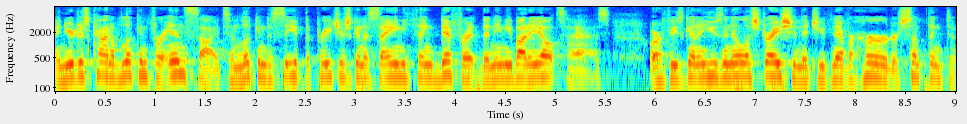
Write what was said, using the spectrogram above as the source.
and you're just kind of looking for insights and looking to see if the preacher's going to say anything different than anybody else has, or if he's going to use an illustration that you've never heard, or something to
